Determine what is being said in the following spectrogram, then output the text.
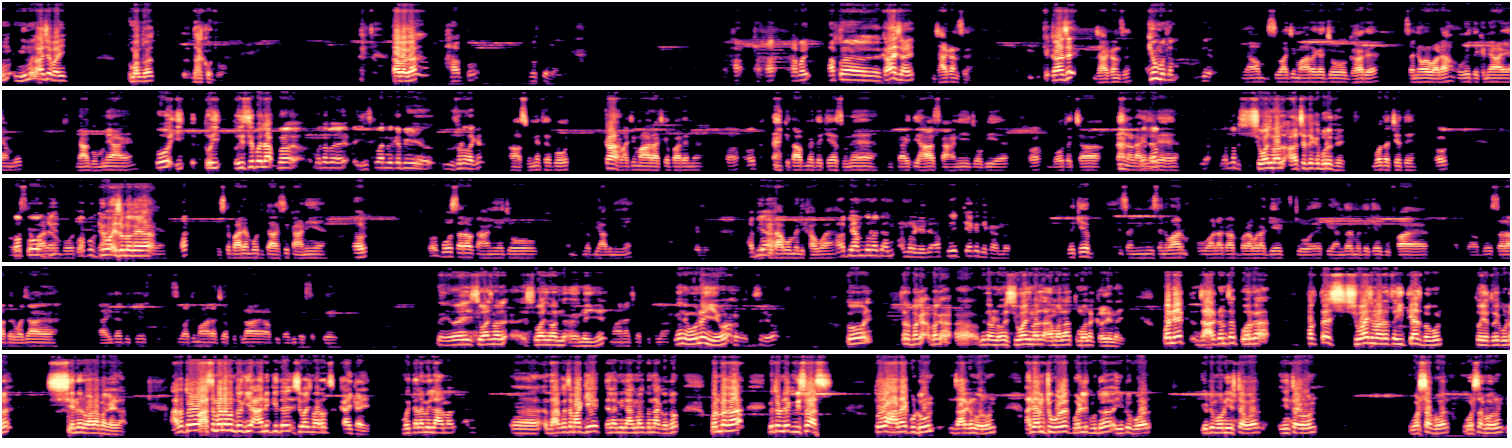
मग मी मला अजय भाई तुम्हाला तो दाखवतो. हा बघा. हा तो दोस्त आहे माझा. हा हा हा भाई आप कहाँ से आए? झारखंड से। कहाँ से? झारखंड से। क्यों मतलब यहाँ शिवाजी महाराज का जो घर है शनिवार वाड़ा वही देखने आए हैं हम लोग। यहाँ घूमने आए हैं। तो इ- तो इ- तो इससे पहले आप मतलब इसके बारे में कभी सुना था क्या? हाँ सुने थे बहुत। कहा? शिवाजी महाराज के बारे में। हाँ, और? किताब में देखे है सुने हैं। इसका इतिहास कहानी जो भी है हाँ। बहुत अच्छा लड़ाई मतलब- लड़े है मतलब शिवाजी महाराज अच्छे थे कि बुरे थे? बहुत अच्छे थे। और? इसके आपको बारे में बहुत तो आपको क्यों ऐसा लगा यार? कहानी? इसके बारे में बहुत ऐतिहासिक कहानी है। और? और बहुत सारा कहानी है जो मतलब याद नहीं है। अभी किताबों में लिखा हुआ है। अभी हम दोनों अभी अं- अंदर गए थे। आपने क्या क्या देखा अंदर? देखिए शनि शनिवार वाड़ा का बड़ा बड़ा गेट जो है फिर अंदर में देखिए गुफा है आपका बहुत सारा दरवाज़ा है। इधर देखिए शिवाजी महाराज का पुतला है आप इधर भी देख सकते हैं। नहीं, वो शिवाजी महाराज शिवाजी महाराज न- नहीं है। महाराज का पुतला। नाही नाही वो नाही आहे हो दुसरे हो। तो तर बघा बघा अं, मित्रांनो शिवाजी महाराज आम्हाला तुम्हाला कळले नाही. पण एक झारखंडचा पोरगा फक्त शिवाजी महाराजचा इतिहास बघून तो येतोय कुठं? शेनरवाडा बघायला. आता तो असं मला म्हणतो की आणि किती शिवाजी महाराज काय काय आहे. मग त्याला मी लाल अं, दाखवायचा भाग घे त्याला मी लाल माल पण दाखवतो. पण बघा मित्रांनो एक विश्वास. तो आलाय कुठून? झारखंड वरून आणि आमची ओळख पडली कुठं? युट्यूबवर युट्यूबवरून इंस्टावर इंस्टावरून व्हॉट्सअपवर व्हॉट्सअपवरून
